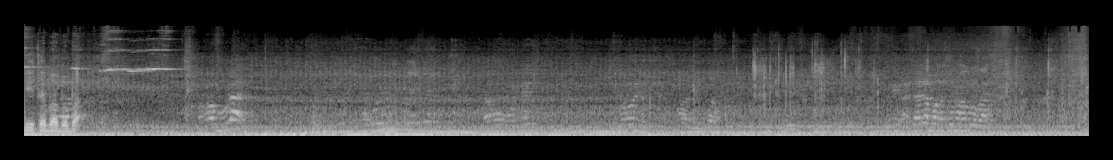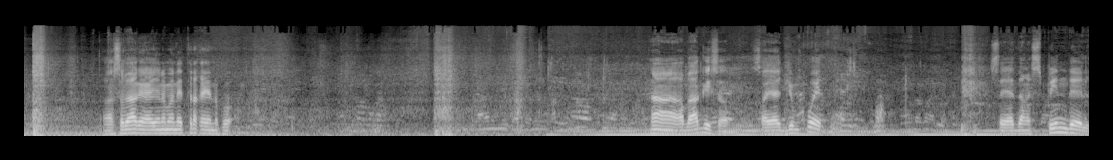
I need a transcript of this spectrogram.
Dito bababa. Ah, sa bagay, ayan naman itra kayo na po. Ah, kabagis oh. Sayad yung puwet. Sayad ang spindle.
